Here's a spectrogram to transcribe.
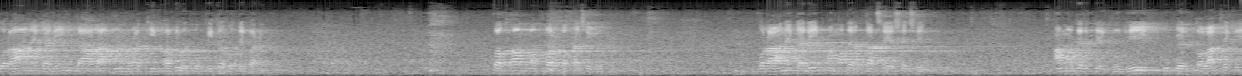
কোরআনে কারিম দ্বারা আমরা কীভাবে উপকৃত হতে পারি? প্রথম নম্বর কথা ছিল কোরআনে কারিম আমাদের কাছে এসেছে। আমাদেরকে গভীর কূপের তলা থেকে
